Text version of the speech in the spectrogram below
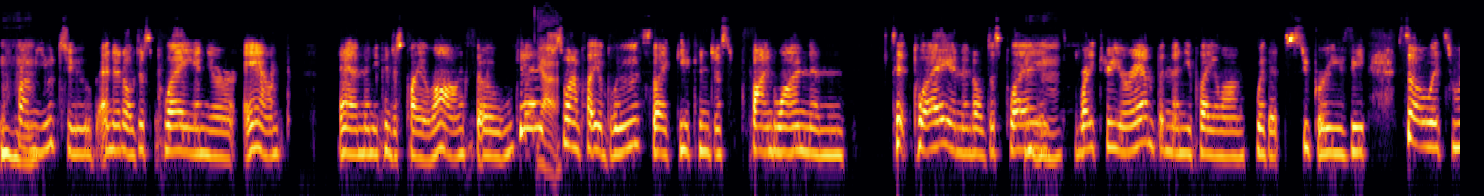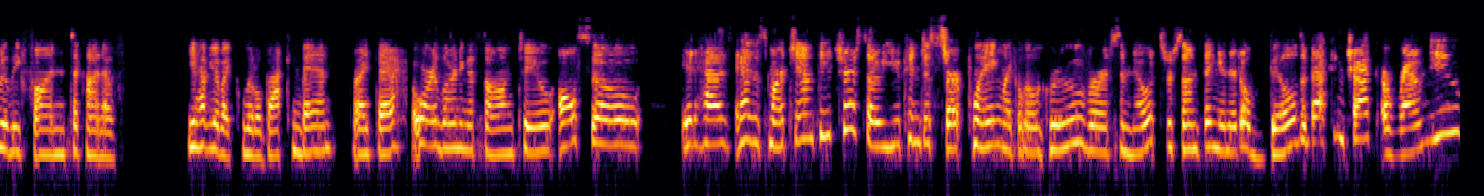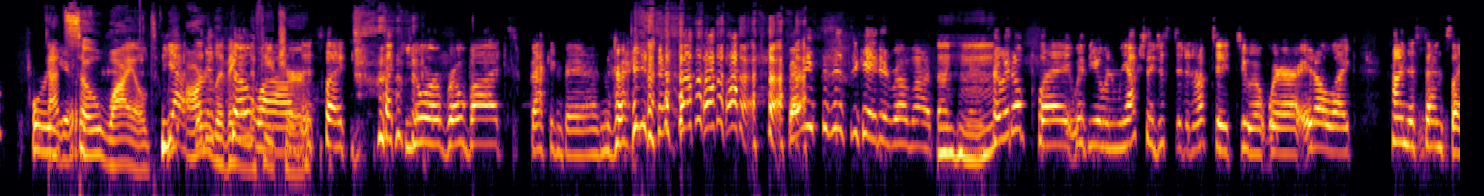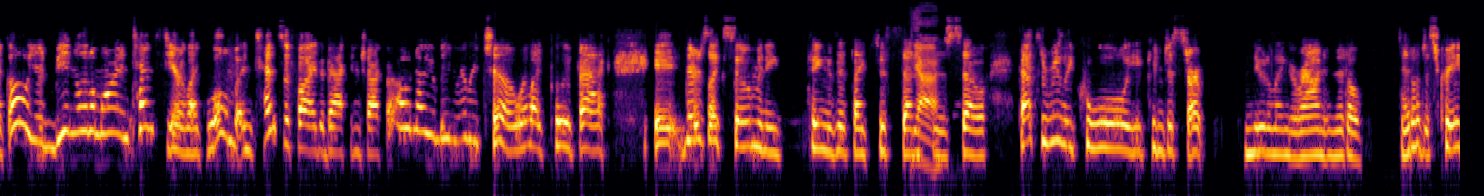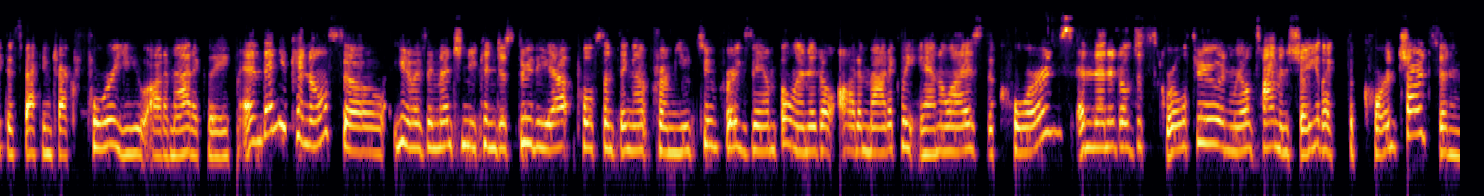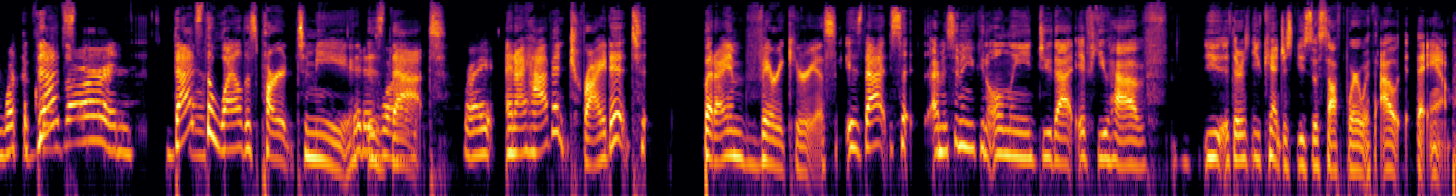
mm-hmm. from YouTube and it'll just play in your amp and then you can just play along. So yeah, yeah. you just want to play a blues, like you can just find one and hit play and it'll just play mm-hmm. right through your amp and then you play along with it super easy. So it's really fun to kind of you have your like little backing band right there or learning a song too. Also it has it has a smart jam feature so you can just start playing like a little groove or some notes or something and it'll build a backing track around you for That's you. That's so wild. Yeah, we are living so in the wild. future. It's like like your robot backing band, right? Very sophisticated robot backing mm-hmm. band. So it'll play with you and we actually just did an update to it where it'll like kind of sense like, oh, you're being a little more intense here. Like, we'll intensify the backing track. Or, oh, no, you're being really chill. We're like, pull it back. It, there's like so many things that like just senses. Yeah. So that's really cool. You can just start noodling around and it'll it'll just create this backing track for you automatically. And then you can also, you know, as I mentioned, you can just through the app pull something up from YouTube, for example, and it'll automatically analyze the chords and then it'll just scroll through in real time and show you like the chord charts and what the chords that's, are. And that's yeah. the wildest part to me it is, is that. Right. And I haven't tried it but I am very curious. Is that I'm assuming you can only do that if you have you there's you can't just use the software without the amp.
